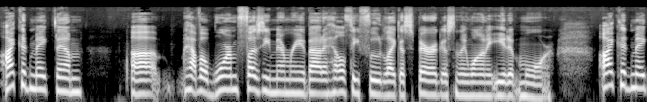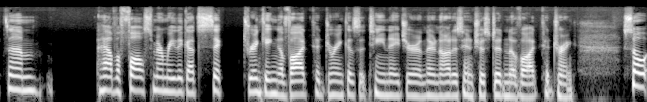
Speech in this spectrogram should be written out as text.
I could make them uh, have a warm, fuzzy memory about a healthy food like asparagus and they want to eat it more. I could make them have a false memory they got sick drinking a vodka drink as a teenager and they're not as interested in a vodka drink. So,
